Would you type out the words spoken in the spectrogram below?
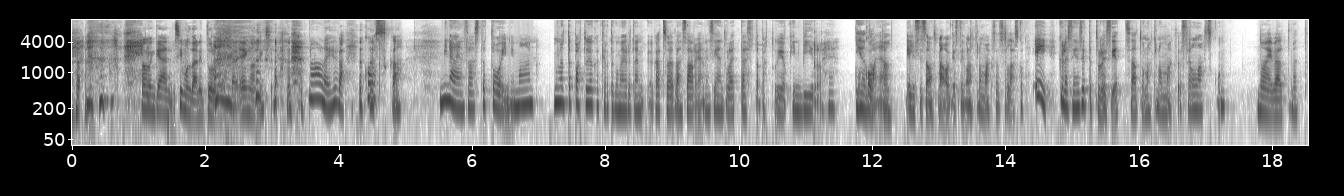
voin kääntää simultaani tulla tämän englanniksi. No ole hyvä, koska minä en saa sitä toimimaan. Minulle tapahtuu joka kerta, kun mä yritän katsoa jotain sarjaa, niin siihen tulee, että tässä tapahtuu jokin virhe Ihan koko totta. ajan. Eli siis onko mä oikeasti unohtanut maksaa sen laskun? Ei, kyllä siihen sitten tulisi, että sä oot unohtanut maksaa sen laskun. No ei välttämättä.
